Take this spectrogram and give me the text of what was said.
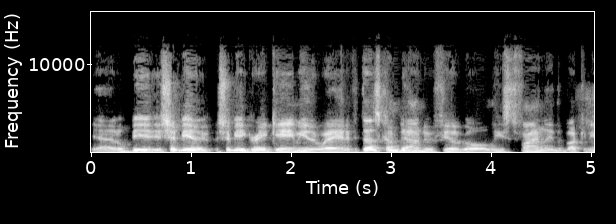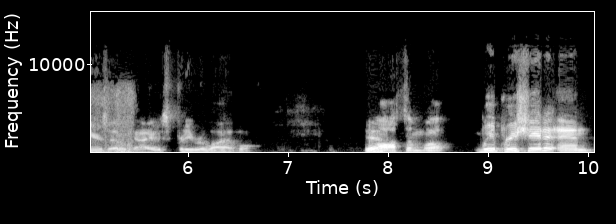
yeah, it'll be it should be a it should be a great game either way. And if it does come down to a field goal, at least finally the Buccaneers have a guy who's pretty reliable. Yeah. Awesome. Well, we appreciate it and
